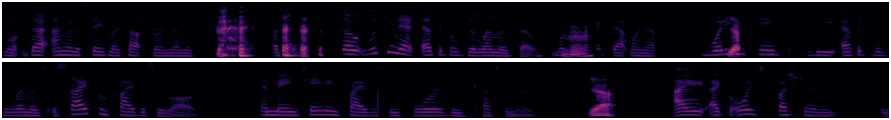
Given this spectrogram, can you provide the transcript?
well that i'm going to save my thought for another question. So looking at ethical dilemmas though we're mm-hmm. going to pick that one up what do yep. you think the ethical dilemmas aside from privacy laws and maintaining privacy for the customers yeah i i always question eh,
